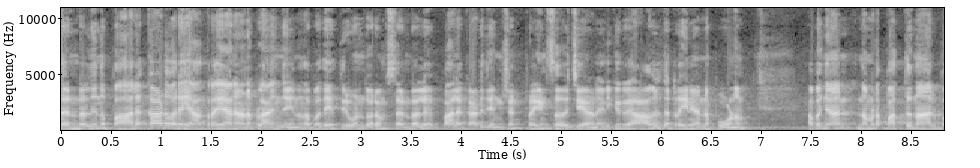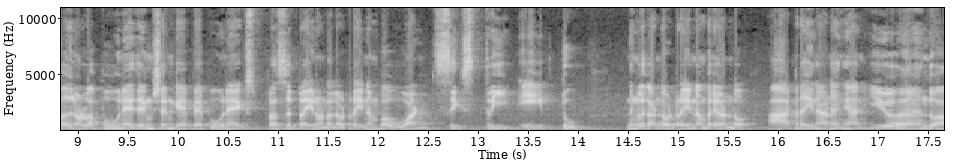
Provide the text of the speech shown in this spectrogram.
സെൻട്രൽ നിന്ന് പാലക്കാട് വരെ യാത്ര ചെയ്യാനാണ് പ്ലാൻ ചെയ്യുന്നത്. അപ്പോൾ അതേ Thiruvananthapuram central Palakkad junction train search ചെയ്യാണ്. എനിക്ക് രാവിലത്തെ ട്രെയിൻ തന്നെ പോകണം അപ്പോൾ ഞാൻ നമ്മുടെ പത്ത് നാൽപ്പതിനുള്ള പൂനെ ജംഗ്ഷൻ കെ പേ പൂനെ എക്സ്പ്രസ് ട്രെയിൻ ഉണ്ടല്ലോ. Train number one six three eight two നിങ്ങൾ കണ്ടോ? ട്രെയിൻ നമ്പർ കണ്ടോ? ആ ട്രെയിനാണ് ഞാൻ ഈ എന്തുവാ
